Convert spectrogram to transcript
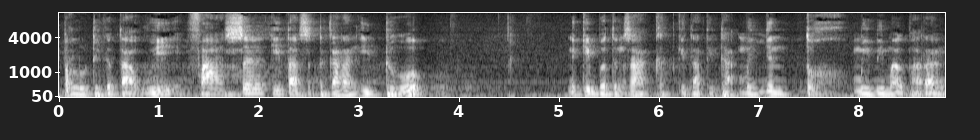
perlu diketahui fase kita sekarang hidup niki boten sakit kita tidak menyentuh minimal barang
